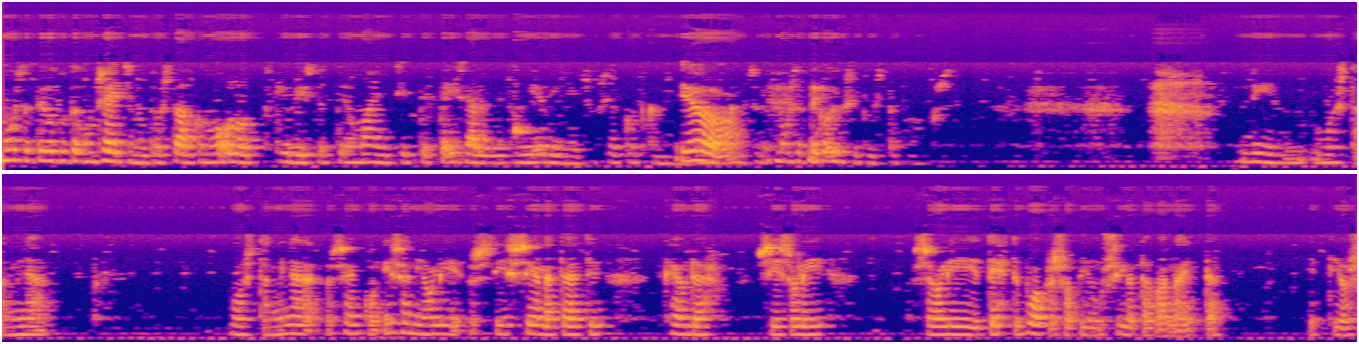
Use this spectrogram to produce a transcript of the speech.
Muistatteko tuota, kun 17 alkoi nuo olot kiristetty ja mainitsitte, että isälle ne tuli erimielisyyksiä Kotkanen. Joo. Muistatteko yksityistapauksia? Niin, muistan minä, muistan minä sen, kun isäni oli, siis siellä täytyy käydä, siis oli, se oli tehty vuokrasopimus sillä tavalla, että, että jos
